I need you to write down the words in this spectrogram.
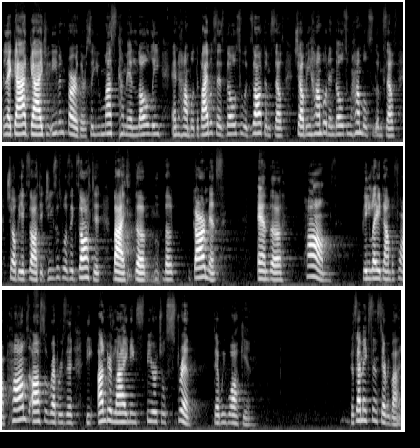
and let God guide you even further. So you must come in lowly and humble. The Bible says, Those who exalt themselves shall be humbled, and those who humble themselves shall be exalted. Jesus was exalted by the, the garments and the palms being laid down before him. Palms also represent the underlining spiritual strength that we walk in. Does that make sense to everybody?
